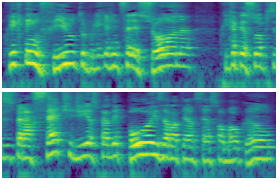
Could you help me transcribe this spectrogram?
Por que, que tem um filtro? Por que, que a gente seleciona? Por que, que a pessoa precisa esperar sete dias para depois ela ter acesso ao balcão?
